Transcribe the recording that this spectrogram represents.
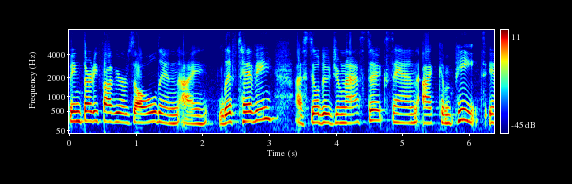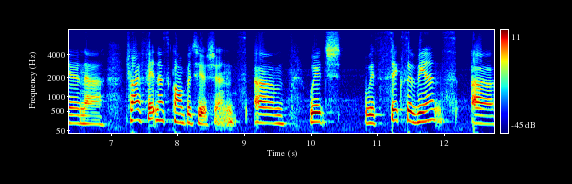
being 35 years old and I lift heavy, I still do gymnastics and I compete in uh, tri-fitness competitions, um, which with six events, uh,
